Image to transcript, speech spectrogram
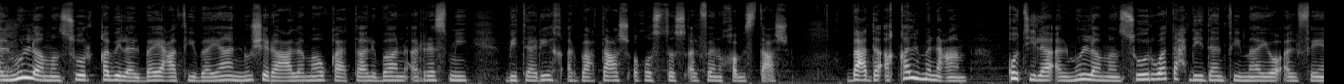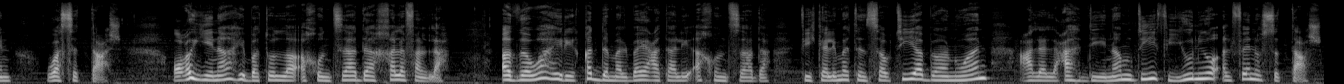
الملا منصور قبل البيعة في بيان نشر على موقع طالبان الرسمي بتاريخ 14 أغسطس 2015 بعد أقل من عام قتل الملا منصور وتحديدا في مايو 2016 عين هبة الله أخنزادة خلفا له. الظواهري قدم البيعة لأخنزادة في كلمة صوتية بعنوان على العهد نمضي في يونيو 2016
